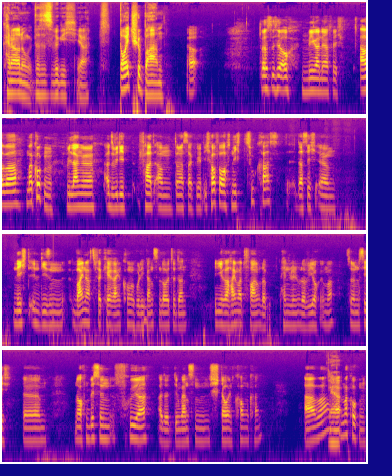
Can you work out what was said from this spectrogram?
keine Ahnung, das ist wirklich, ja. Deutsche Bahn. Ja. Das ist ja auch mega nervig. Aber mal gucken, wie lange, also wie die Fahrt am Donnerstag wird. Ich hoffe auch nicht zu krass, dass ich ähm, nicht in diesen Weihnachtsverkehr reinkomme, wo die ganzen Leute dann in ihre Heimat fahren oder pendeln oder wie auch immer, sondern dass ich ähm, noch ein bisschen früher, also dem ganzen Stau entkommen kann. Aber Ja. mal gucken.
